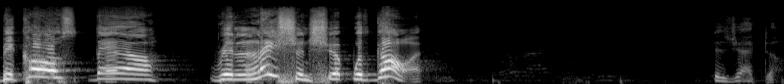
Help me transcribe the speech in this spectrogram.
because their relationship with God is jacked up.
